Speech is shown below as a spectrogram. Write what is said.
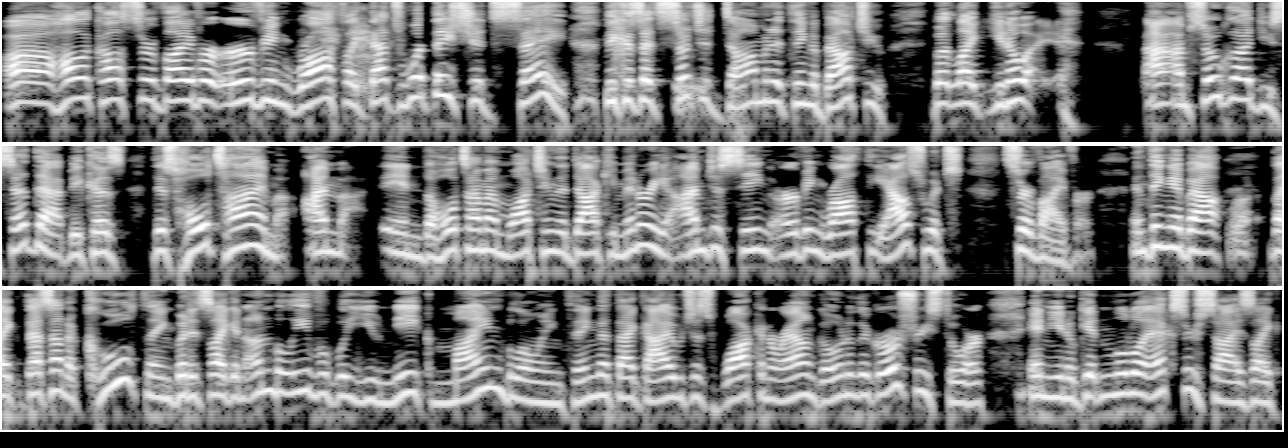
uh, Holocaust survivor Irving Roth. Like that's what they should say because that's such a dominant thing about you. But like, you know, I'm so glad you said that because this whole time I'm in the whole time I'm watching the documentary, I'm just seeing Irving Roth, the Auschwitz survivor, and thinking about right. like that's not a cool thing, but it's like an unbelievably unique, mind blowing thing that that guy was just walking around, going to the grocery store, and you know getting a little exercise. Like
